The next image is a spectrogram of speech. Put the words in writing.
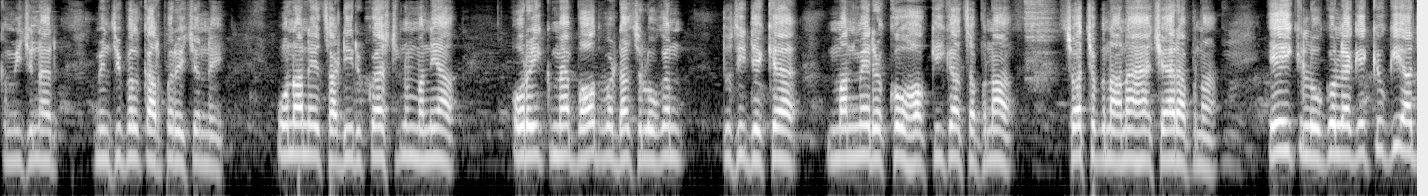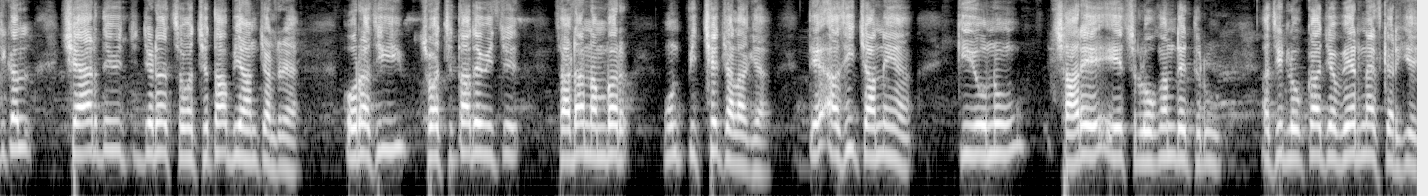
commissioner municipal corporation ਨੇ, ਉਹਨਾਂ ਨੇ ਸਾਡੀ ਰਿਕੁਐਸਟ ਨੂੰ ਮੰਨਿਆ। ਔਰ ਇੱਕ ਮੈਂ ਬਹੁਤ ਵੱਡਾ ਸਲੋਗਨ ਤੁਸੀਂ ਦੇਖਿਆ, ਮਨ ਮੇ ਰੱਖੋ, ਹਾਕੀ ਦਾ ਸੁਪਨਾ ਸਵੱਛ ਬਣਾਉਣਾ ਹੈ, ਸ਼ਹਿਰ ਆਪਣਾ। ਇਹ ਇੱਕ ਲੋਗੋ ਲੈ ਕੇ, ਕਿਉਂਕਿ ਅੱਜ ਕੱਲ ਸ਼ਹਿਰ ਦੇ ਵਿੱਚ ਜਿਹੜਾ ਸਵੱਛਤਾ ਅਭਿਆਨ ਚੱਲ ਰਿਹਾ ਹੈ, ਔਰ ਅਸੀਂ ਸਵੱਛਤਾ ਦੇ ਵਿੱਚ ਸਾਡਾ ਨੰਬਰ ਹੁਣ ਪਿੱਛੇ ਚਲਾ ਗਿਆ। ਤੇ ਅਸੀਂ ਚਾਹੁੰਦੇ ਹਾਂ ਕਿ ਉਹਨੂੰ ਸਾਰੇ ਇਹ ਸਲੋਗਨ ਦੇ ਥਰੂ ਅਸੀਂ ਲੋਕਾਂ 'ਚ ਅਵੇਅਰਨੈਸ ਕਰੀਏ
